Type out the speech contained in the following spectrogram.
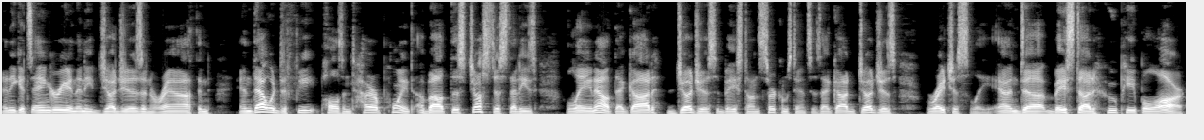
then he gets angry and then he judges in wrath and and that would defeat Paul's entire point about this justice that he's laying out that God judges based on circumstances, that God judges righteously and uh, based on who people are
